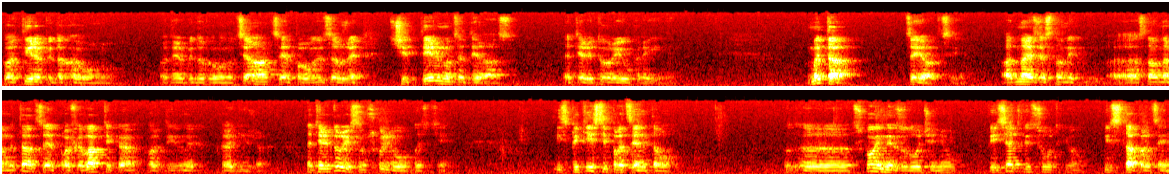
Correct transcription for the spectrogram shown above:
Квартира під охорону. Квартира під охорону. Ця акція проводиться вже 14 раз на території України. Мета цієї акції, одна із основних, основна мета це профілактика квартирних крадіжок. На території Сумської області із 50% е, скоєних злочинів 50%, із 100%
